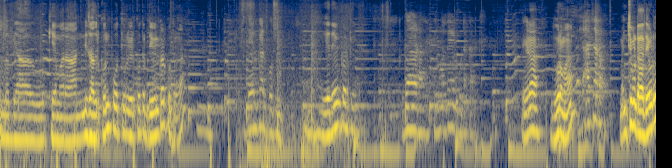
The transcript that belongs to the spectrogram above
ఇందులో బ్యాగ్ కెమెరా అన్ని చదువుకొని పోతురు ఏడుకోతురు దేవుని కాడికి పోతురా దేవుని కాడికి పోతున్నాం. ఏ దేవుని కాడికి? ఏడా? దూరమా? మంచిగా ఉంటుందా దేవుడు.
